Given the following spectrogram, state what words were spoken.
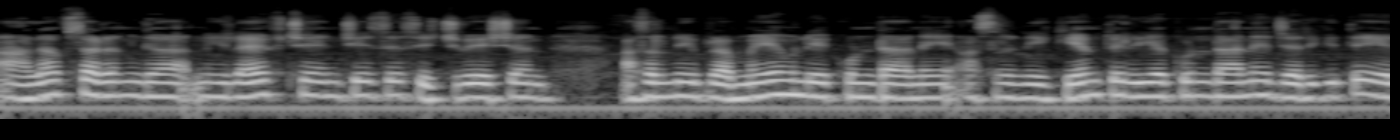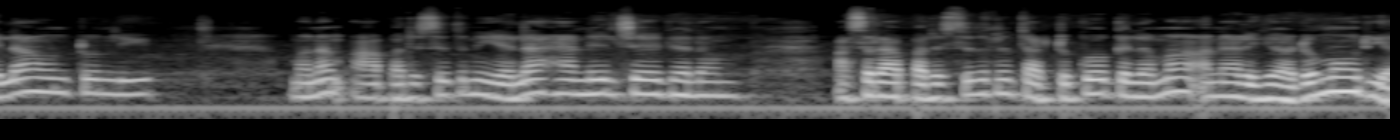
ఆల్ ఆఫ్ సడన్గా నీ లైఫ్ చేంజ్ చేసే సిచ్యువేషన్ అసలు నీ ప్రమేయం లేకుండానే అసలు నీకేం తెలియకుండానే జరిగితే ఎలా ఉంటుంది? మనం ఆ పరిస్థితిని ఎలా హ్యాండిల్ చేయగలం? అసలు ఆ పరిస్థితిని తట్టుకోగలమా అని అడిగాడు మౌర్య.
